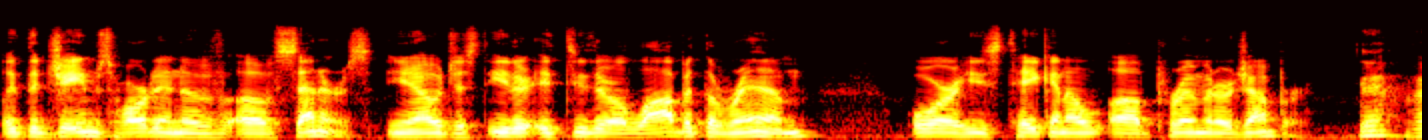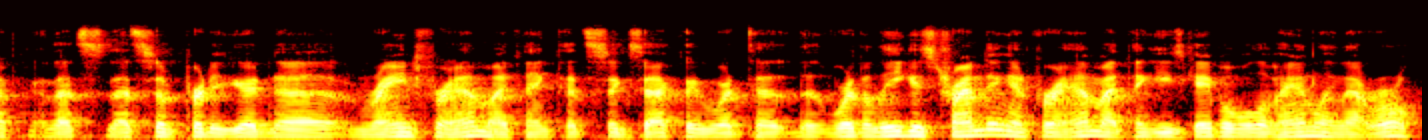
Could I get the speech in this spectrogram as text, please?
like the James Harden of, of centers. You know, just either it's either a lob at the rim or he's taking a, a perimeter jumper. Yeah, that's that's a pretty good uh, range for him. I think that's exactly what the, the, where the league is trending, and for him, I think he's capable of handling that role.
